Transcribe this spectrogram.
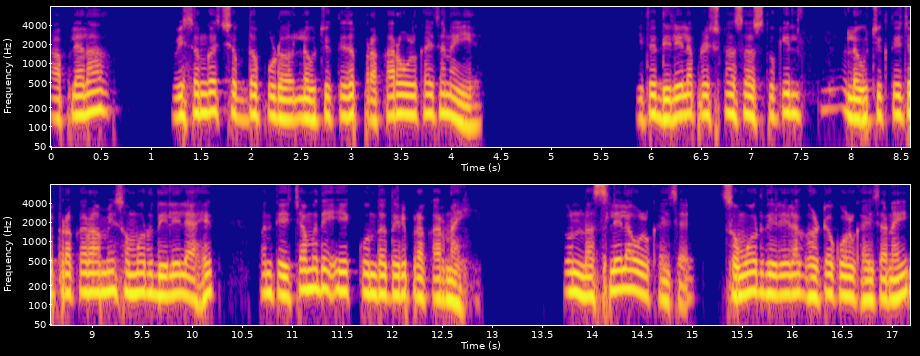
आपल्याला विसंगत शब्द पुढं लवचिकतेचा प्रकार ओळखायचा नाही आहे इथं दिलेला प्रश्न असा असतो की लवचिकतेचे प्रकार आम्ही समोर दिलेले आहेत पण त्याच्यामध्ये एक कोणता तरी प्रकार नाही. तो नसलेला ओळखायचा आहे. समोर दिलेला घटक ओळखायचा नाही.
